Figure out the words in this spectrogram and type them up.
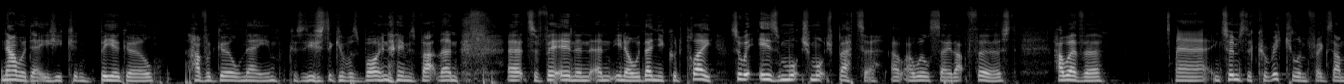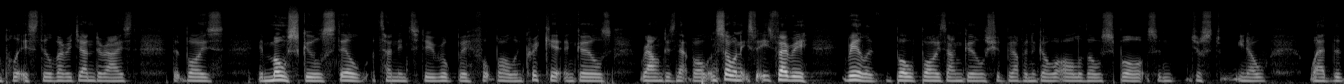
nowadays, you can be a girl, have a girl name, because they used to give us boy names back then uh, to fit in, and, and, you know, then you could play. So it is much, much better. I, I will say that first. However, Uh, in terms of the curriculum, for example, it is still very genderised. That boys in most schools still are tending to do rugby, football, and cricket, and girls rounders, netball, and so on. It's it's very really both boys and girls should be having a go at all of those sports and just you know where the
